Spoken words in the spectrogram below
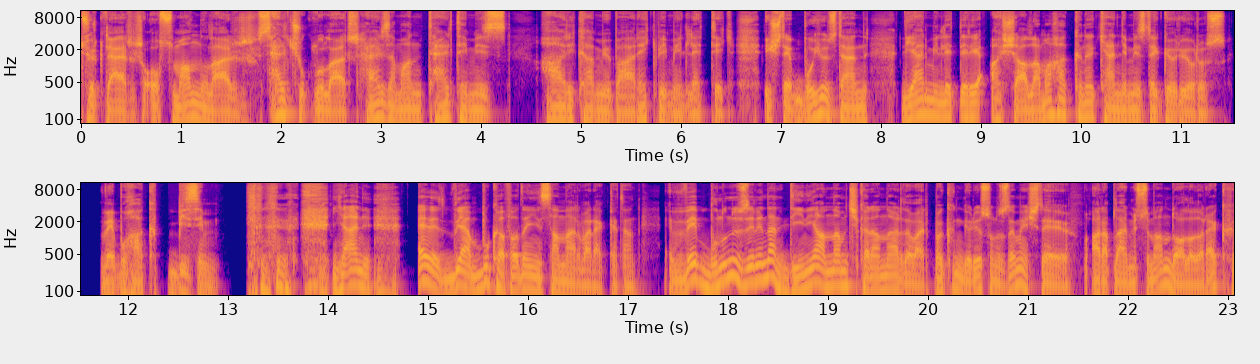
Türkler, Osmanlılar, Selçuklular her zaman tertemiz, harika mübarek bir millettik. İşte bu yüzden diğer milletleri aşağılama hakkını kendimizde görüyoruz ve bu hak bizim. yani evet yani bu kafada insanlar var hakikaten. Ve bunun üzerinden dini anlam çıkaranlar da var. Bakın görüyorsunuz değil mi işte Araplar Müslüman doğal olarak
